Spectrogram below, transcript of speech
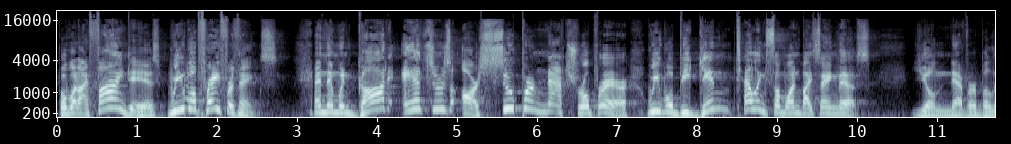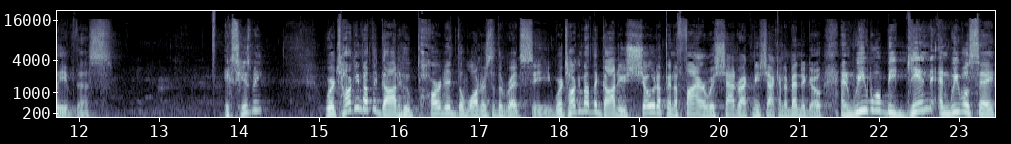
But what I find is we will pray for things. And then when God answers our supernatural prayer, we will begin telling someone by saying this You'll never believe this. Excuse me? We're talking about the God who parted the waters of the Red Sea. We're talking about the God who showed up in a fire with Shadrach, Meshach, and Abednego. And we will begin and we will say,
